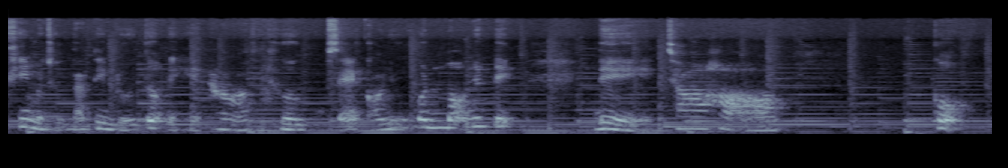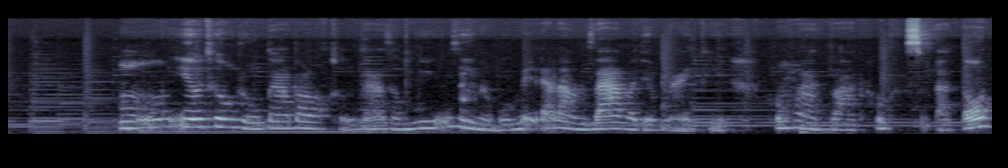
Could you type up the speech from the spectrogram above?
khi mà chúng ta tìm đối tượng để hẹn hò thì thường cũng sẽ có những khuôn mẫu nhất định để cho họ cũng yêu thương chúng ta, bao bọc chúng ta giống như những gì mà bố mẹ đã làm ra và điều này thì không hoàn toàn không thực sự là tốt.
